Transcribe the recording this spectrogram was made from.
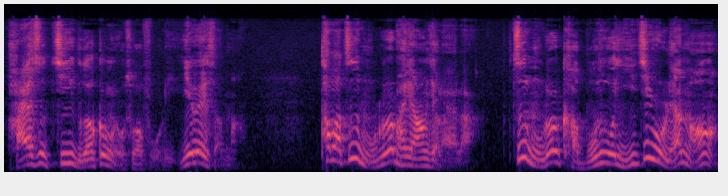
还是基德更有说服力。因为什么？他把字母哥培养起来了。字母哥可不是说一进入联盟。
